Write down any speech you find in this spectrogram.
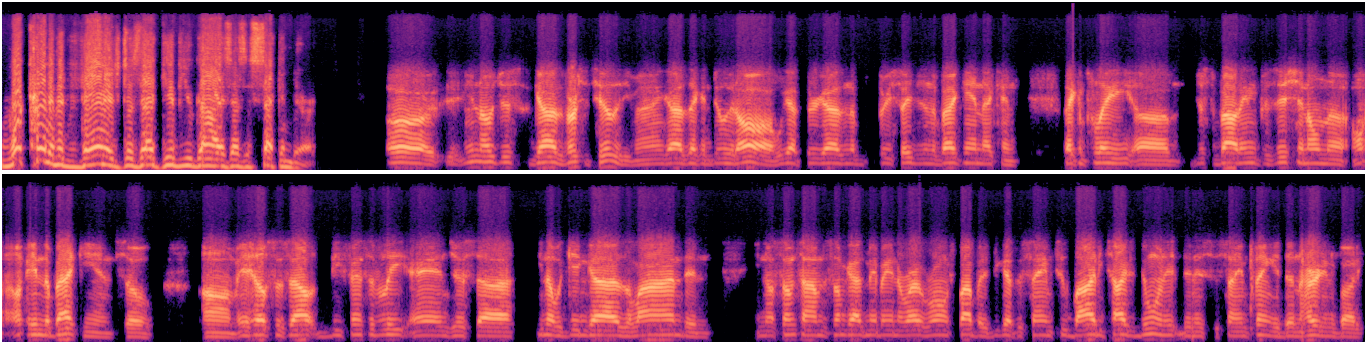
what kind of advantage does that give you guys as a secondary? Uh, you know, just guys' versatility, man. Guys that can do it all. We got three guys in the three stages in the back end that can that can play uh, just about any position on the on, in the back end. So um, it helps us out defensively and just uh, you know with getting guys aligned and you know sometimes some guys may be in the right wrong spot, but if you got the same two body types doing it, then it's the same thing. It doesn't hurt anybody.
